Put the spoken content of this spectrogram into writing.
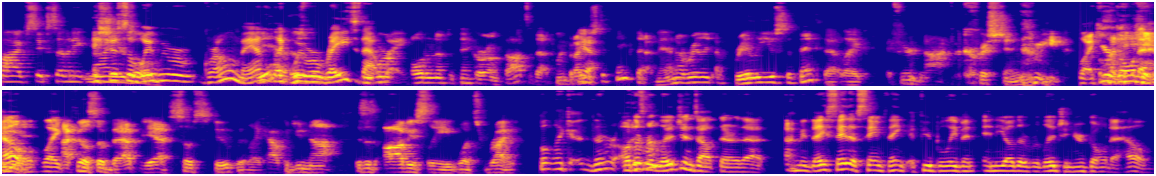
five, six, seven, eight, nine. It's just the way we were grown, man. Yeah, like we those were were- raised that we way. old enough to think our own thoughts at that point, but I Yeah. used to think that, man. I really, I really used to think that. Like, if you're not a Christian, I mean, Like you're going to hell. Like, I feel so bad for. Yeah, so stupid. Like, how could you not? This is obviously what's right. but like there are But other it's not- religions out there that I mean, they say the same thing. If you believe in any other religion, you're going to hell.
